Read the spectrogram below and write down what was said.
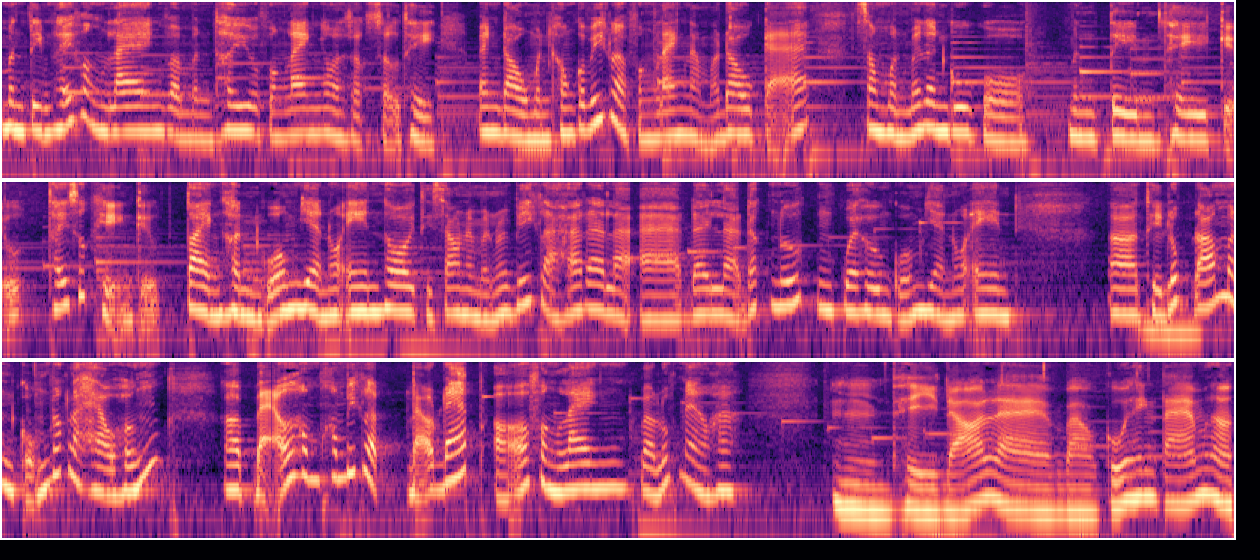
mình tìm thấy Phần Lan và mình thi vào Phần Lan. Nhưng mà thật sự thì ban đầu mình không có biết là Phần Lan nằm ở đâu cả. Xong mình mới lên Google mình tìm thì kiểu thấy xuất hiện kiểu toàn hình của ông già Noel thôi. Thì sau này mình mới biết là hóa ra là à đây là đất nước quê hương của ông già Noel à, thì lúc đó mình cũng rất là hào hứng. À, Bảo không không biết là Bảo đáp ở Phần Lan vào lúc nào ha? Ừ, thì đó là vào cuối tháng 8 ha.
